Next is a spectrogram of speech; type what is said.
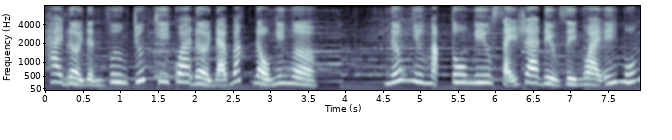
Hai đời định vương trước khi qua đời đã bắt đầu nghi ngờ. Nếu như mặt tu nghiêu xảy ra điều gì ngoài ý muốn,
